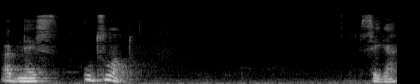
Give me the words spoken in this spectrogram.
а днес от злото. Сега,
